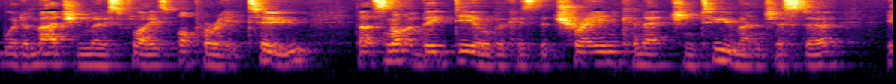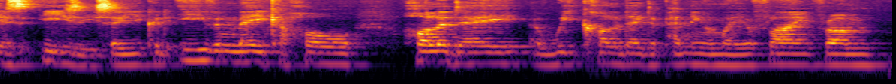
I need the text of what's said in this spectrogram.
would imagine most flights operate too. That's not a big deal because the train connection to Manchester is easy. So you could even make a whole holiday, a week holiday, depending on where you're flying from,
